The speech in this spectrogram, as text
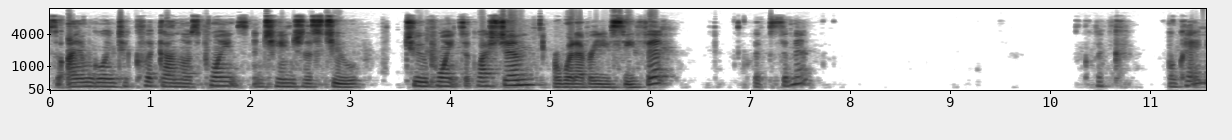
so I am going to click on those points and change this to two points a question, or whatever you see fit. Click Submit. Click OK.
